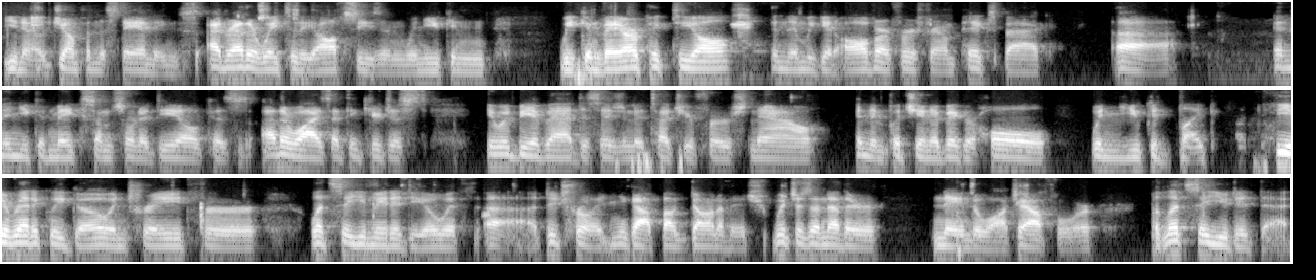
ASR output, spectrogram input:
you you know, jump in the standings. I'd rather wait to the off season when you can we convey our pick to y'all and then we get all of our first round picks back. Uh, and then you could make some sort of deal because otherwise I think you're just it would be a bad decision to touch your first now and then put you in a bigger hole when you could like theoretically go and trade for let's say you made a deal with uh, Detroit and you got Bogdanovich, which is another name to watch out for. But let's say you did that.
